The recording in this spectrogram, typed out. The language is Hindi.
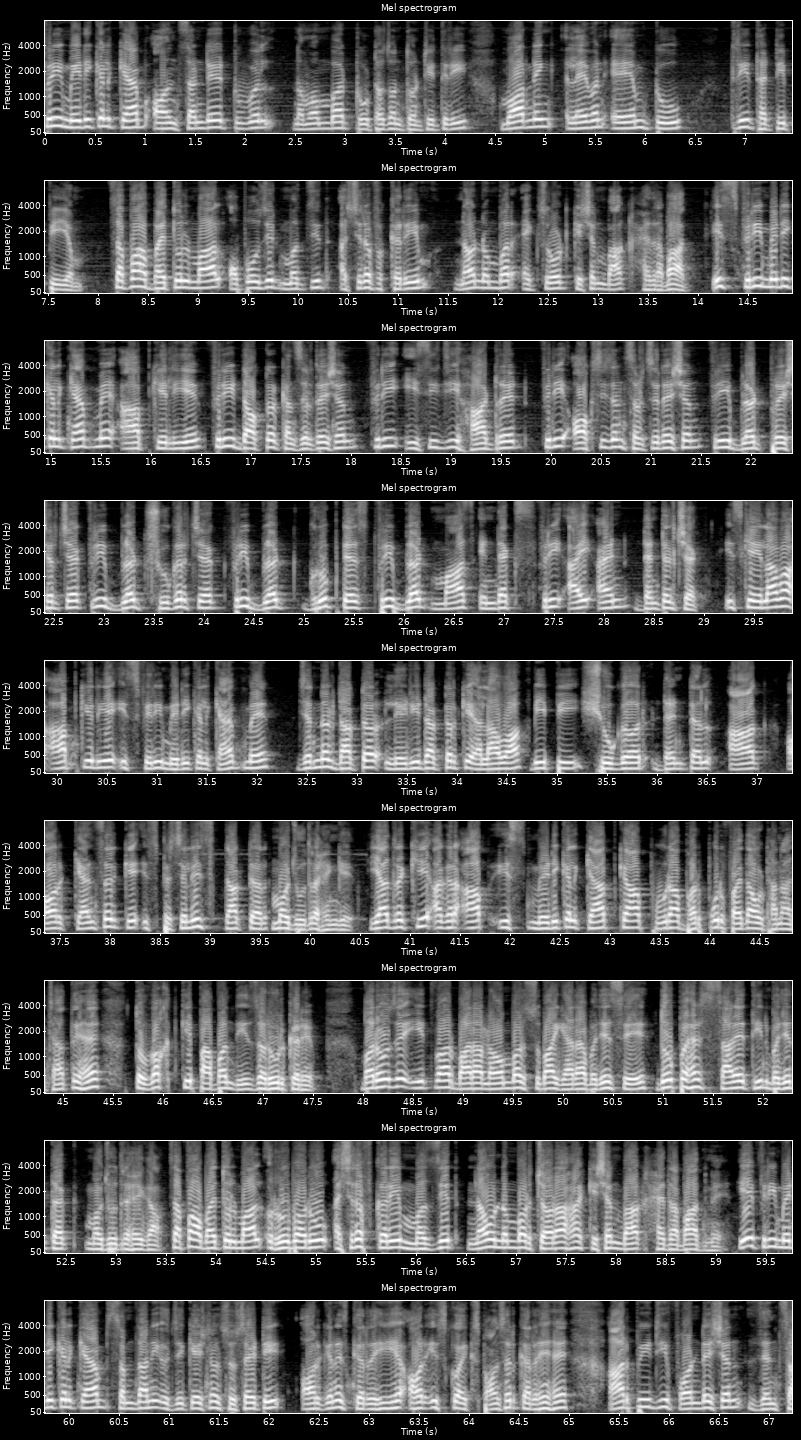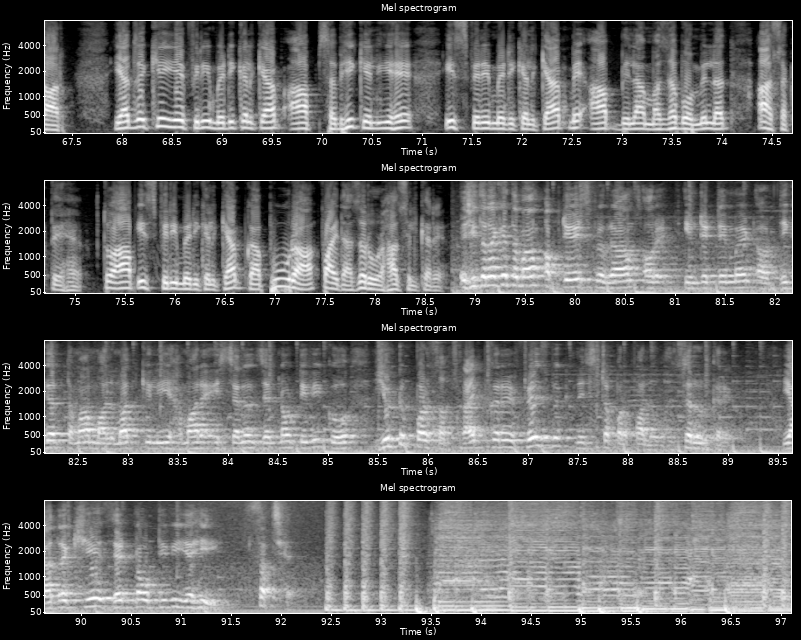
free medical camp on Sunday 12 November 2023 morning 11 am to 3:30 pm. सफ़ा बैतुल माल ऑपोजिट मस्जिद अशरफ करीम नौ number X road Kishan Bagh Hyderabad इस फ्री मेडिकल कैंप में आपके लिए free doctor consultation free ECG heart rate free oxygen saturation free blood pressure check free blood sugar check free blood group test free blood mass index free eye and dental check इसके अलावा आपके लिए इस फ्री मेडिकल कैंप में जनरल डॉक्टर लेडी डॉक्टर के अलावा बीपी शुगर डेंटल आँख और कैंसर के स्पेशलिस्ट डॉक्टर मौजूद रहेंगे। याद रखिए, अगर आप इस मेडिकल कैंप का पूरा भरपूर फ़ायदा उठाना चाहते हैं तो वक्त की पाबंदी ज़रूर करें। बरोज इतवार 12 नवंबर सुबह 11 बजे से दोपहर साढ़े तीन बजे तक मौजूद रहेगा। सफ़ा बैतुल माल रूबरू अशरफ करीम मस्जिद नौ नंबर चौराहा किशन बाग हैदराबाद में। ये free medical camp Samdani educational society organise कर रही है और इसको स्पॉन्सर कर रहे हैं आरपीजी फाउंडेशन जेंसार। याद रखिए, ये फ्री मेडिकल कैंप आप सभी के लिए है। इस फ्री मेडिकल कैंप में आप बिला मज़हब व मिलत आ सकते हैं। तो आप इस फ्री मेडिकल कैंप का पूरा फ़ायदा ज़रूर हासिल करें। इसी तरह के तमाम अपडेट्स, प्रोग्राम्स और इंटरटेनमेंट और दीगर तमाम मालूम के लिए हमारे इस चैनल जेड नाउ टीवी को यूट्यूब पर सब्सक्राइब करें फेसबुक इंस्टा पर फॉलो ज़रूर करें। याद रखिए जेड नाउ टीवी यही सच है।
